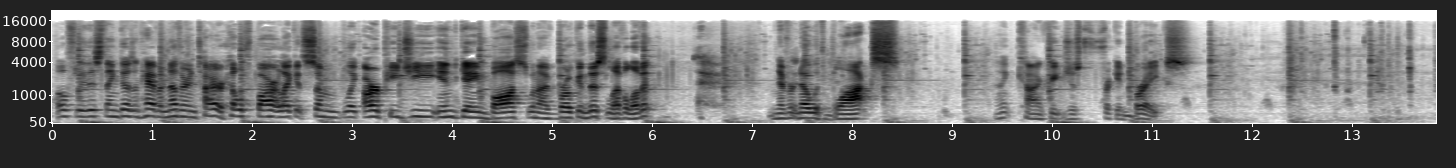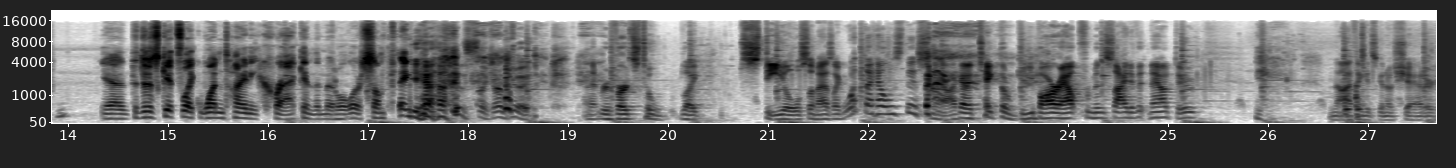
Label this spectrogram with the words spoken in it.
Hopefully this thing doesn't have another entire health bar like it's some like RPG endgame boss when I've broken this level of it. Never know with blocks. I think concrete just freaking breaks. Yeah, it just gets like one tiny crack in the middle or something. Yeah, it's like, oh, good. And it reverts to, like, steel somehow. It's like, what the hell is this now? I gotta take the rebar out from inside of it now, too? No, I think it's gonna shatter.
